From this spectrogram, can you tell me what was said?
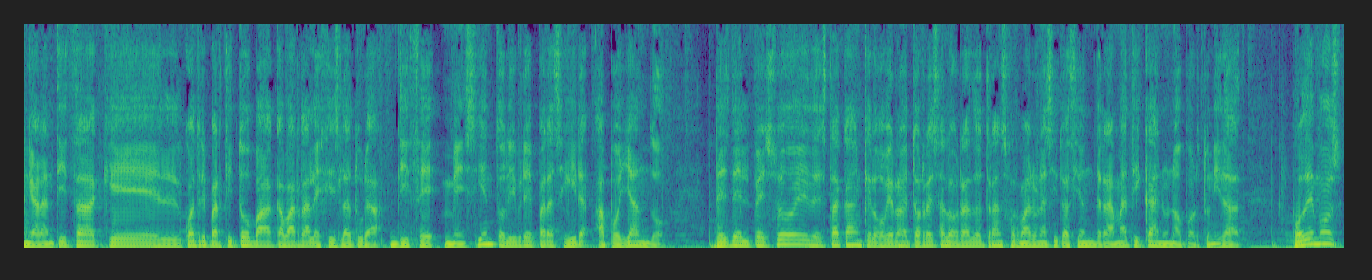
garantiza que el cuatripartito va a acabar la legislatura. Dice, me siento libre para seguir apoyando. Desde el PSOE destacan que el gobierno de Torres ha logrado transformar una situación dramática en una oportunidad. Podemos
